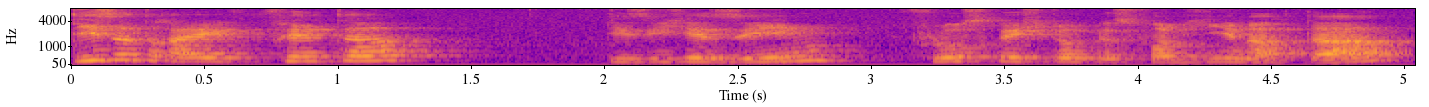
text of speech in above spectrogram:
diese drei Filter, die Sie hier sehen, Flussrichtung ist von hier nach da,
